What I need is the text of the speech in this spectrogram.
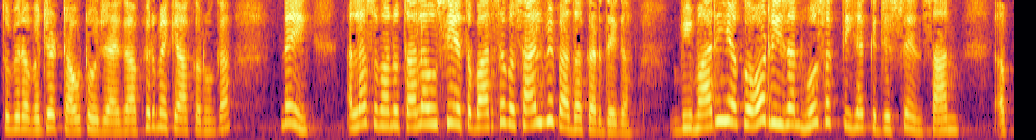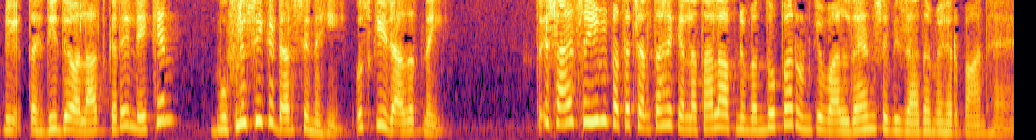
تو میرا بجٹ آؤٹ ہو جائے گا، پھر میں کیا کروں گا؟ نہیں، اللہ سبحان تعالیٰ اسی اعتبار سے وسائل بھی پیدا کر دے گا۔ بیماری یا کوئی اور ریزن ہو سکتی ہے کہ جس سے انسان اپنی تحدید اولاد کرے، لیکن مفلسی کے ڈر سے نہیں، اس کی اجازت نہیں۔ تو اس آیت سے یہ بھی پتہ چلتا ہے کہ اللہ تعالیٰ اپنے بندوں پر ان کے والدین سے بھی زیادہ مہربان ہے۔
